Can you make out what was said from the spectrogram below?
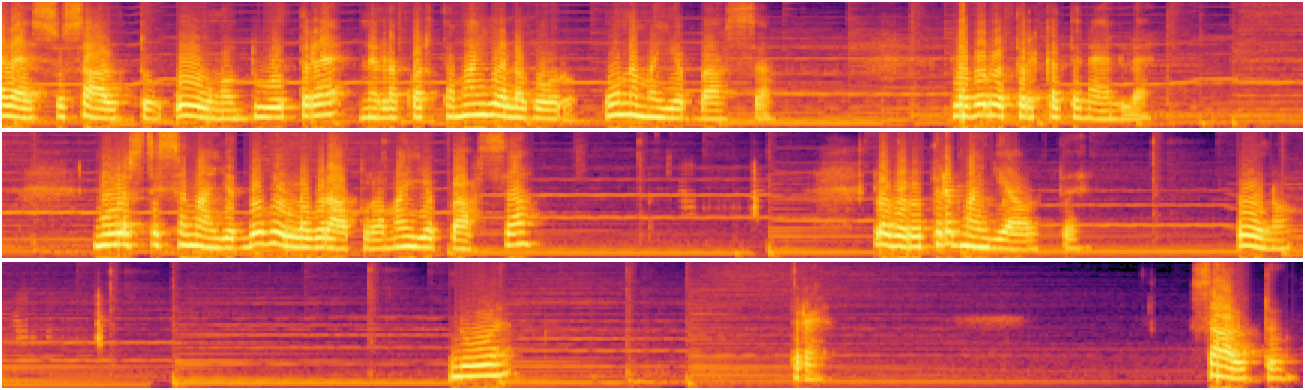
adesso salto 1 2 3 nella quarta maglia lavoro una maglia bassa. Lavoro 3 catenelle. Nella stessa maglia dove ho lavorato la maglia bassa lavoro 3 maglie alte. 1 2 3 salto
